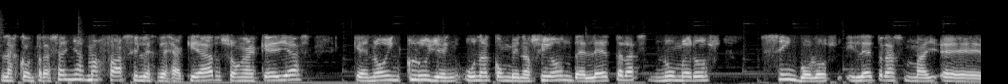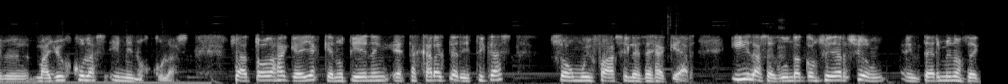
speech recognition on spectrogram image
Las contraseñas más fáciles de hackear son aquellas que no incluyen una combinación de letras, números, símbolos y letras eh, mayúsculas y minúsculas. O sea, todas aquellas que no tienen estas características son muy fáciles de hackear. Y la segunda consideración, en términos de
